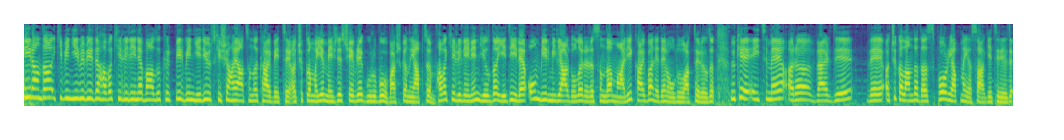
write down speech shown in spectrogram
İran'da 2021'de hava kirliliğine bağlı 41.700 kişi hayatını kaybetti. Açıklamayı Meclis Çevre Grubu Başkanı yaptı. Hava kirliliğinin yılda 7 ile 11 milyar dolar arasında mali kayba neden olduğu aktarıldı. Ülke eğitime ara verdi ve açık alanda da spor yapma yasağı getirildi.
